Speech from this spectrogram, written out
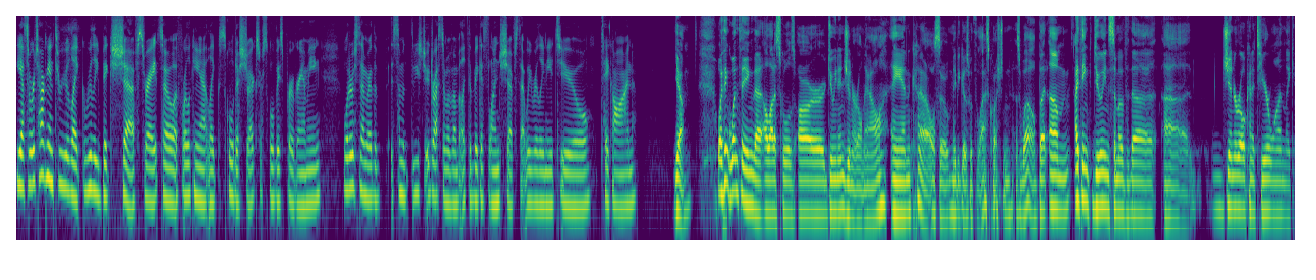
Yeah, so we're talking through like really big shifts, right? So if we're looking at like school districts or school-based programming, what are some of the some of you addressed some of them, but like the biggest lens shifts that we really need to take on? Yeah. Well, I think one thing that a lot of schools are doing in general now, and kind of also maybe goes with the last question as well, but um, I think doing some of the uh, general kind of tier one, like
